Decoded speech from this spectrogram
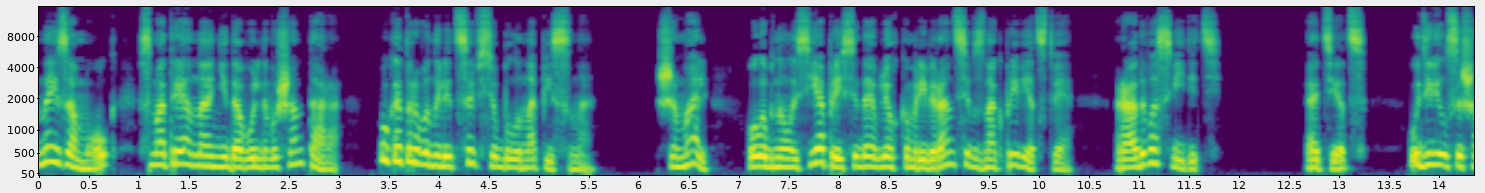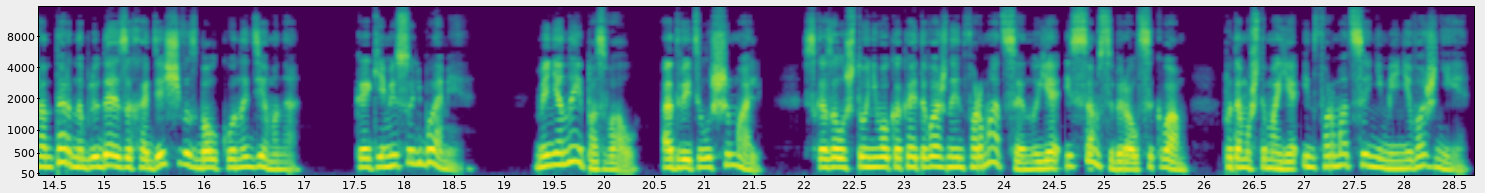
Ней замолк, смотря на недовольного Шантара, у которого на лице все было написано. «Шималь», — улыбнулась я, приседая в легком реверансе в знак приветствия. «Рада вас видеть». «Отец», — удивился Шантар, наблюдая заходящего с балкона демона. «Какими судьбами?» «Меня Ней позвал», — ответил Шималь. «Сказал, что у него какая-то важная информация, но я и сам собирался к вам, потому что моя информация не менее важнее.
